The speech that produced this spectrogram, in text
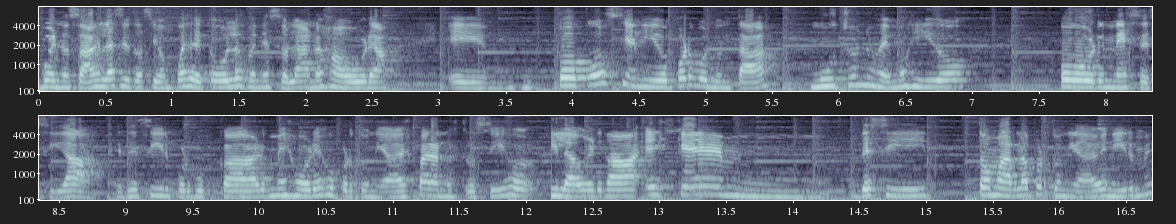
bueno, sabes la situación pues de todos los venezolanos ahora. Em, pocos se han ido por voluntad, muchos nos hemos ido por necesidad, es decir, por buscar mejores oportunidades para nuestros hijos. Y la verdad es que em, decidí tomar la oportunidad de venirme.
